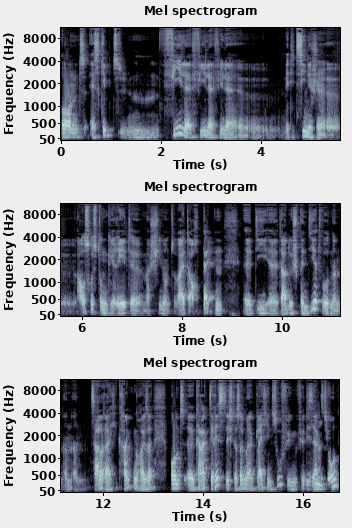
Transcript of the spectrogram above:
Und es gibt hm, viele, viele, viele äh, medizinische äh, Ausrüstung, Geräte, Maschinen und so weiter, auch Betten, äh, die dadurch spendiert wurden an, an, an zahlreiche Krankenhäuser. Und charakteristisch, das soll man gleich hinzufügen, für diese hm. Aktion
